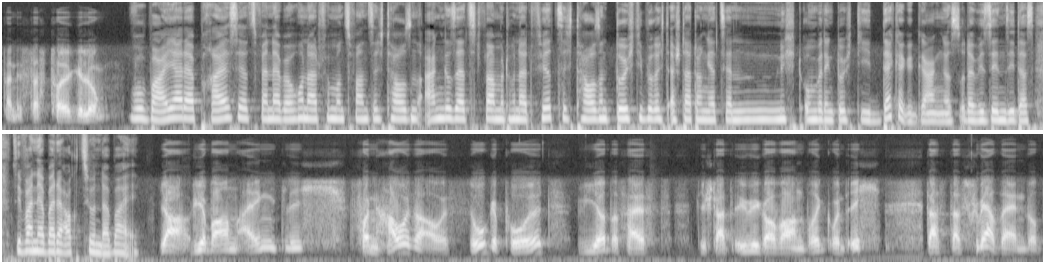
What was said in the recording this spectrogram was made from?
dann ist das toll gelungen. Wobei ja der Preis jetzt, wenn er bei 125.000 angesetzt war, mit 140.000 durch die Berichterstattung jetzt ja nicht unbedingt durch die Decke gegangen ist. Oder wie sehen Sie das? Sie waren ja bei der Auktion dabei. Ja, wir waren eigentlich von Hause aus so gepolt, wir, das heißt die Stadt Übiger waren Brück und ich, dass das schwer sein wird,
